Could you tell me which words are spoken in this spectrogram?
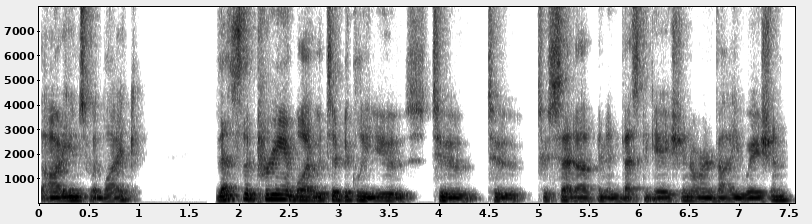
the audience would like. That's the preamble I would typically use to to to set up an investigation or an evaluation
